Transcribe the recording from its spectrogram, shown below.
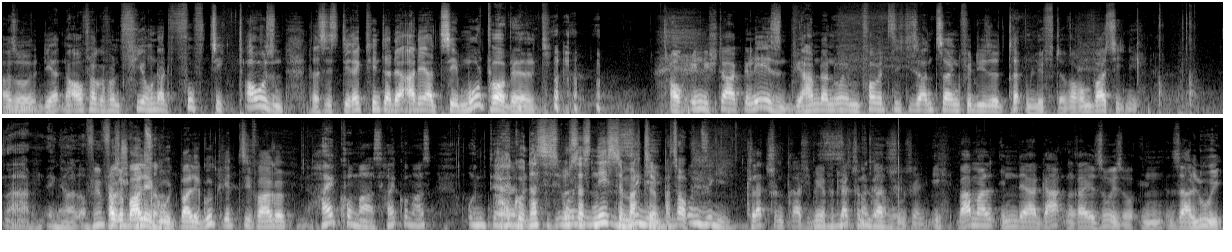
Also die hat eine Auflage von 450.000. Das ist direkt hinter der ADAC Motorwelt. Auch ähnlich stark gelesen. Wir haben da nur im Vorwärts nicht diese Anzeigen für diese Treppenlifte. Warum, weiß ich nicht. Ah, egal, auf jeden Fall. Also stolz gut, Bale gut. Jetzt die Frage. Heiko Maas, Heiko Maas. Und der, Heiko, das ist übrigens das nächste Mathe. Pass auf. Und Sigi. Klatsch und Tratsch. Ich bin ja für Klatsch und. Tratsch zuständig. Ich war mal in der Gartenreihe sowieso, in Saarlouis.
